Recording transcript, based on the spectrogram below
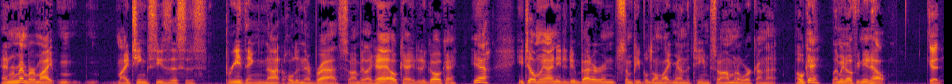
And remember, my my team sees this as breathing, not holding their breath. So I'll be like, hey, okay, did it go okay? Yeah, he told me I need to do better, and some people don't like me on the team, so I'm going to work on that. Okay, let me know if you need help. Good.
